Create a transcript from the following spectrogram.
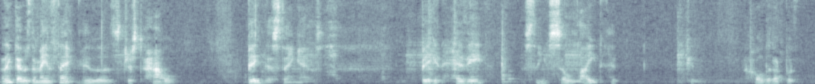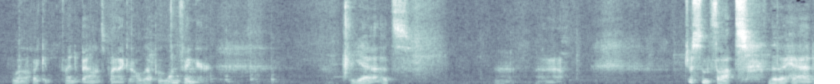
I think that was the main thing. It was just how big this thing is. Big and heavy. This thing is so light. It, you can hold it up with, well, if I could find a balance point, I could hold it up with one finger. But yeah, that's, uh, I don't know just some thoughts that I had.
